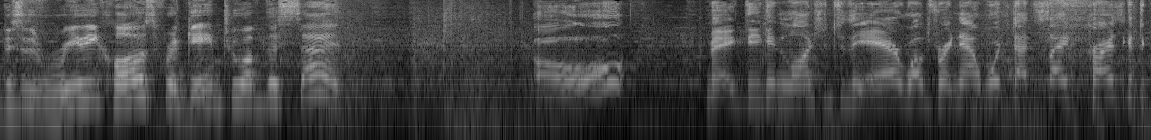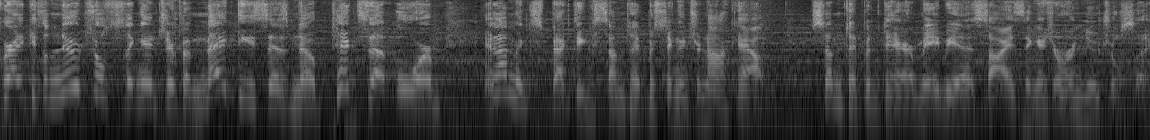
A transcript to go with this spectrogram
This is really close for game two of the set. Oh, Magdi getting launched into the air. Wubz right now with that scythe. Tries to get the credit, gets a neutral signature, but Magdi says no. Picks up orb, and I'm expecting some type of signature knockout. Some type of dare, maybe a side signature or a neutral sig.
